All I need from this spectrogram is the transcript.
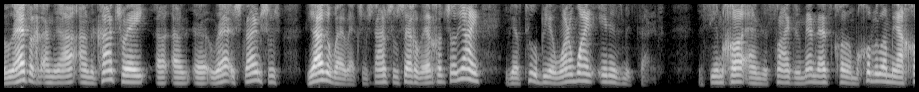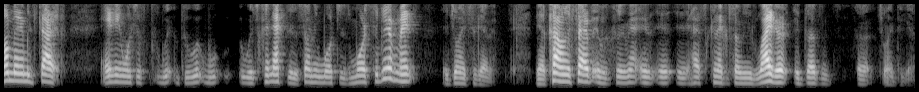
on the, on the contrary, uh, on, uh, the other way direction, if you have two beer one wine, it is mitzvah. The simcha and the sign to remember that's called mitzvah. Anything which is which connected to something which is more severe from it, it joins together. The common type, if it, has to connect something lighter, it doesn't uh, join together.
